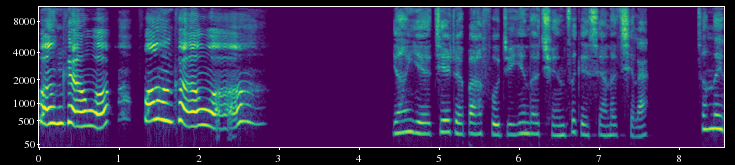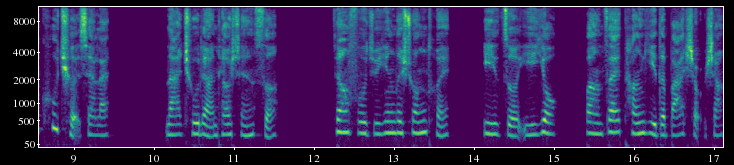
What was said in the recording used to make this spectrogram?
放开我！放开我！杨野接着把傅菊英的裙子给掀了起来，将内裤扯下来，拿出两条绳索，将傅菊英的双腿一左一右绑在躺椅的把手上，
